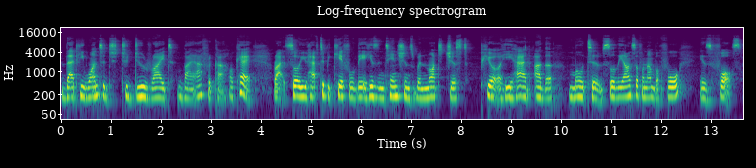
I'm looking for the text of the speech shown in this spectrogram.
that he wanted to do right by Africa. Okay, right. So you have to be careful there. His intentions were not just pure, he had other motives. So the answer for number four is false.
